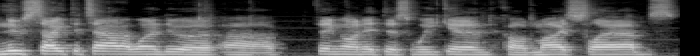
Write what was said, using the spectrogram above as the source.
new site that's out. I want to do a, a thing on it this weekend called My Slabs.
